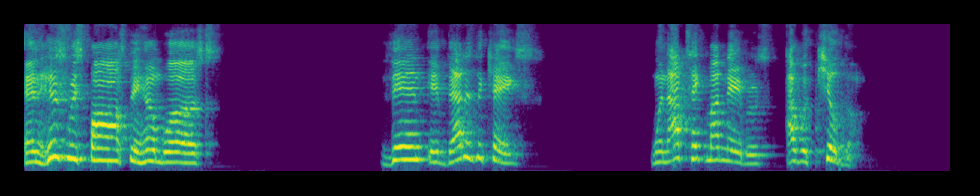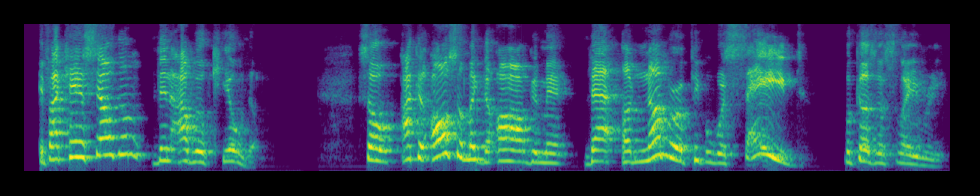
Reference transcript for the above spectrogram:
And his response to him was, then if that is the case, when I take my neighbors, I will kill them. If I can't sell them, then I will kill them. So I could also make the argument that a number of people were saved because of slavery.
